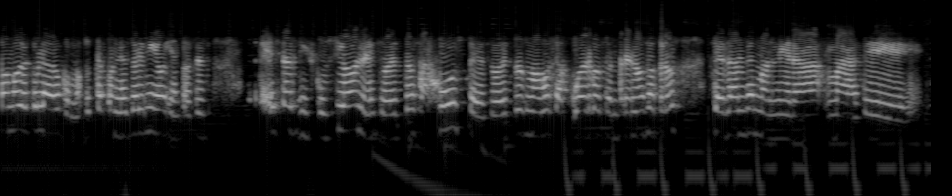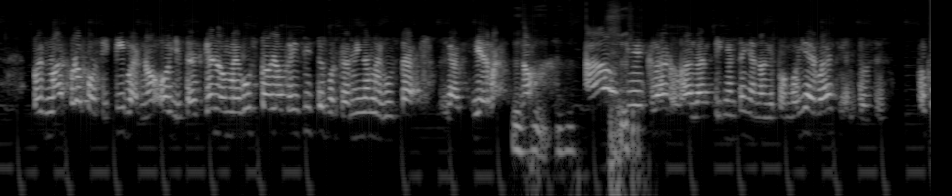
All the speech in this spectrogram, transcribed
pongo de tu lado como tú te pones del mío y entonces estas discusiones o estos ajustes o estos nuevos acuerdos entre nosotros se dan de manera más eh, pues más propositiva, ¿no? Oye, ¿sabes qué? No me gustó lo que hiciste porque a mí no me gustan las hierbas, ¿no? Ah, ok, claro, a la siguiente ya no le pongo hierbas y entonces ok,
